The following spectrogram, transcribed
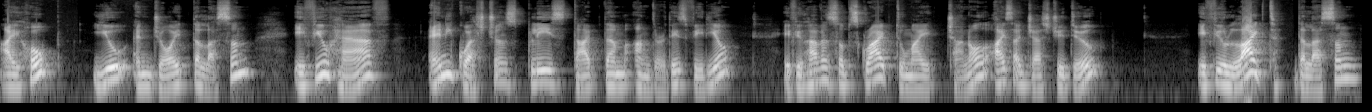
I hope you enjoyed the lesson. If you have any questions, please type them under this video. If you haven't subscribed to my channel, I suggest you do. If you liked the lesson,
